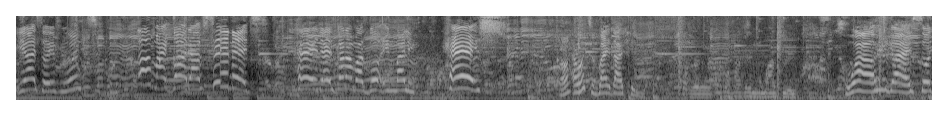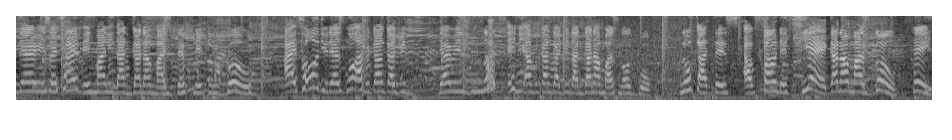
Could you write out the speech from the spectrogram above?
Yeah, so if you want, oh my God, I've seen it. Hey, there's Ghana Must Go in Mali. Hey, sh- I want to buy that thing. Wow, you guys. So there is a time in Mali that Ghana must definitely go. I told you there's no African country, there is not any African country that Ghana must not go. Look at this. I found it here. Ghana must go. Hey.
